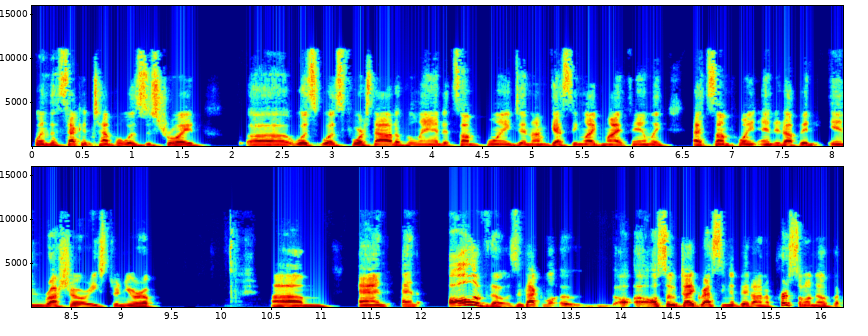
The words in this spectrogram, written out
when the second temple was destroyed, uh, was was forced out of the land at some point, and I'm guessing, like my family, at some point ended up in in Russia or Eastern Europe. Um, and and all of those, in fact, uh, also digressing a bit on a personal note, but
